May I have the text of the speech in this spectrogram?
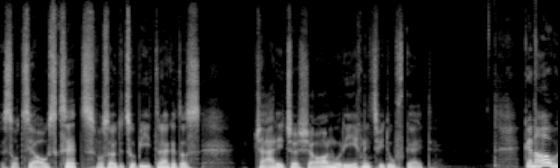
soziales Gesetz, das dazu beitragen soll, dass die Schere zwischen Arm und Reich nicht zu weit aufgeht. Genau,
